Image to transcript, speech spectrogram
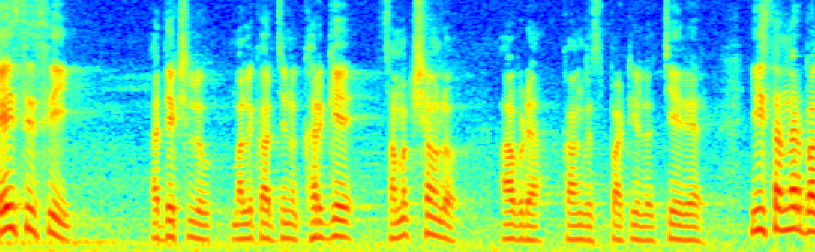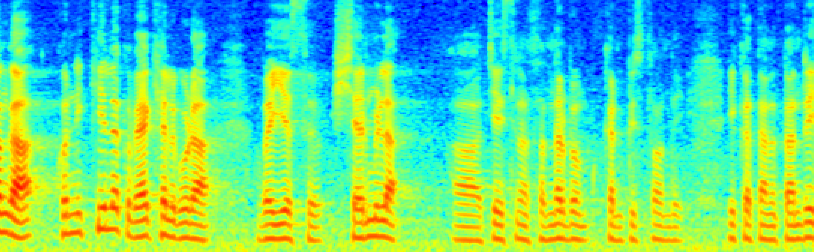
ఏఐసిసి అధ్యక్షులు మల్లికార్జున ఖర్గే సమక్షంలో ఆవిడ కాంగ్రెస్ పార్టీలో చేరారు. ఈ సందర్భంగా కొన్ని కీలక వ్యాఖ్యలు కూడా వైఎస్ షర్మిల చేసిన సందర్భం కనిపిస్తోంది. ఇక తన తండ్రి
